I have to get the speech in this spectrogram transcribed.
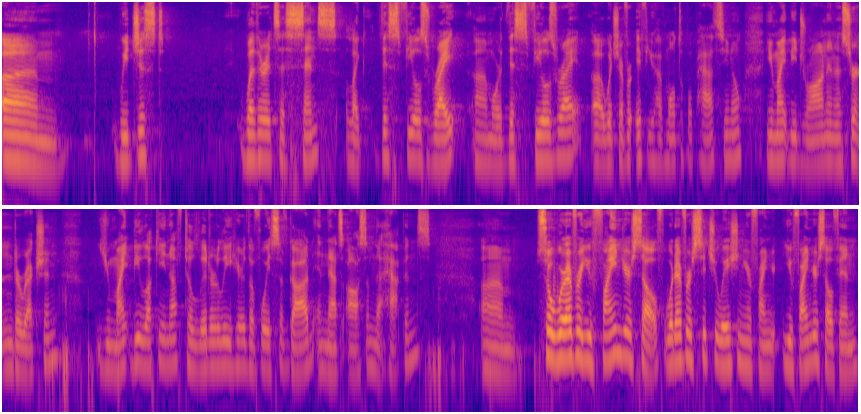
um, we just, whether it's a sense like this feels right um, or this feels right, uh, whichever, if you have multiple paths, you know, you might be drawn in a certain direction. You might be lucky enough to literally hear the voice of God, and that's awesome, that happens. Um, so wherever you find yourself, whatever situation you find you find yourself in,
